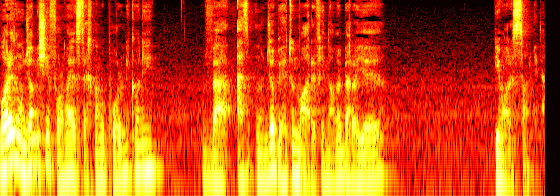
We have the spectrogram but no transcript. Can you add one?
وارد اونجا میشین فرمای استخدام رو پر می‌کنید و از اونجا بهتون معرفی نامه برای بیمارستان میدن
